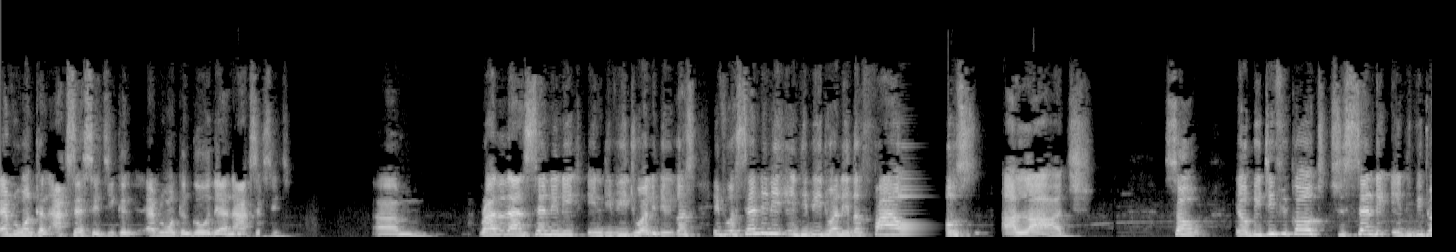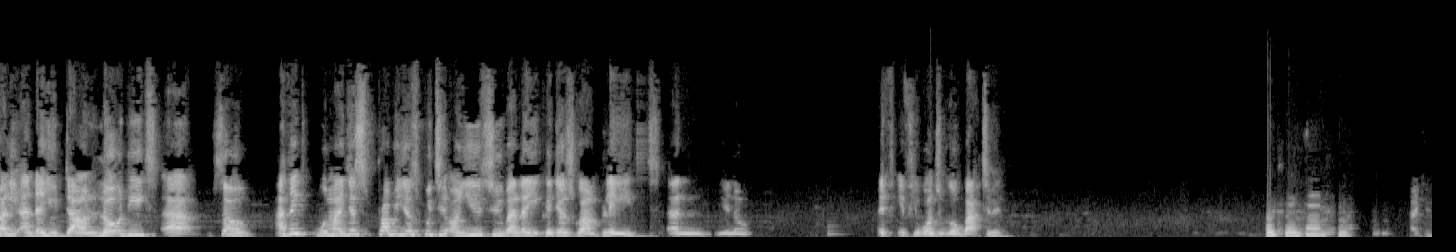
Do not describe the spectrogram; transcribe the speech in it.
everyone can access it. You can everyone can go there and access it. Um rather than sending it individually because if you're sending it individually the files are large. So it'll be difficult to send it individually and then you download it. Uh, so I think we might just probably just put it on YouTube and then you can just go and play it. And you know, if if you want to go back to it. Okay, thank you. Okay.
